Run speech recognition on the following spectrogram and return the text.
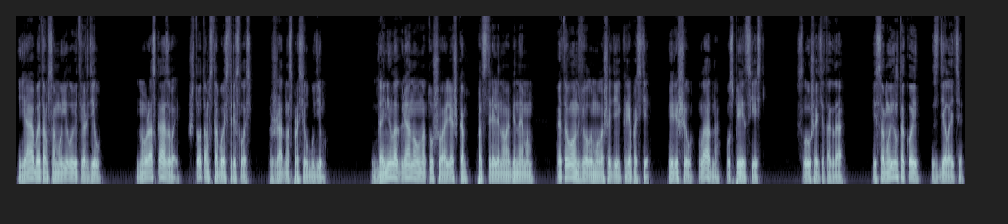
Я об этом Самуилу и твердил». «Ну, рассказывай, «Что там с тобой стряслось?» — жадно спросил Будим. Данила глянул на тушу Олежка, подстреленного Бенемом. Это он вел ему лошадей к крепости. И решил, ладно, успеет съесть. «Слушайте тогда». И Самуил такой, «Сделайте».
